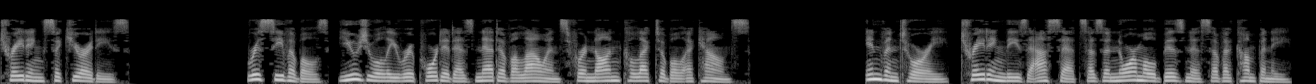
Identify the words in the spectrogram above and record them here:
trading securities. Receivables, usually reported as net of allowance for non-collectible accounts. Inventory – Trading these assets is a normal business of a company.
